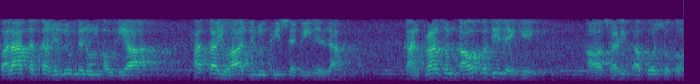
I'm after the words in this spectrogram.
فلا تتخذو منهم اولیاء حتی یهاجرو فی سبیل الله کانفرنس هم کاو په دې ځای کې او سړی تاسو وکړو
